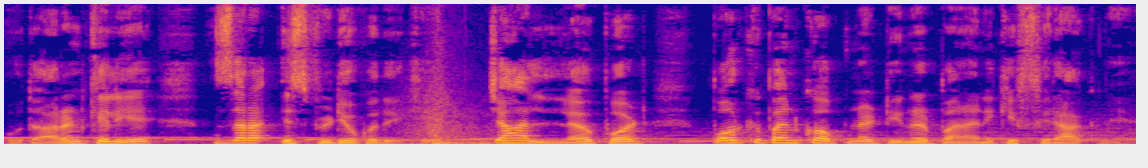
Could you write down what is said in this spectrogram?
उदाहरण के लिए, जरा इस वीडियो को देखिए, जहाँ लेपर्ड पॉर्क्यूपाइन को अपना डिनर बनाने की फिराक में है।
